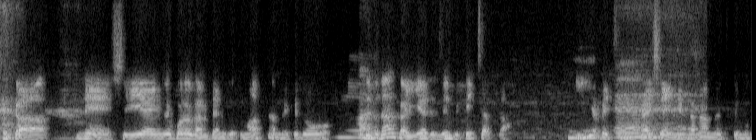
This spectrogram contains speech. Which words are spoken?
つかね、知り合いのところがみたいなこともあったんだけど、うんでもなんか嫌で全部蹴っちゃった。いいや、別にえー会社員なんかなんなくても。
